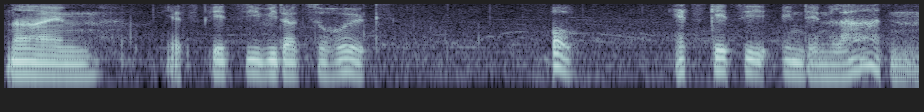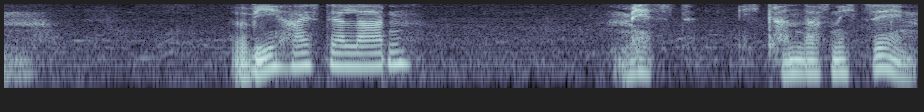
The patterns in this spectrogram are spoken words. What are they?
Nein, jetzt geht sie wieder zurück. Oh, jetzt geht sie in den Laden. Wie heißt der Laden? Mist, ich kann das nicht sehen.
